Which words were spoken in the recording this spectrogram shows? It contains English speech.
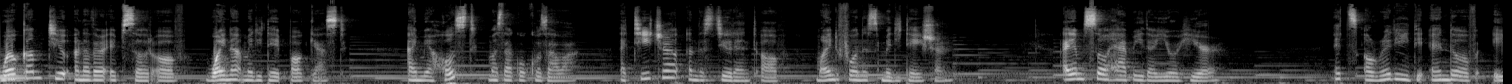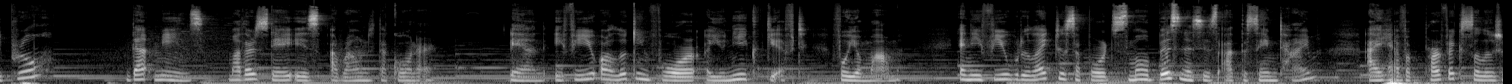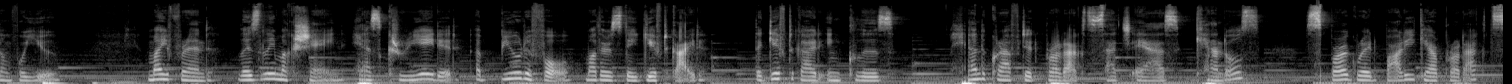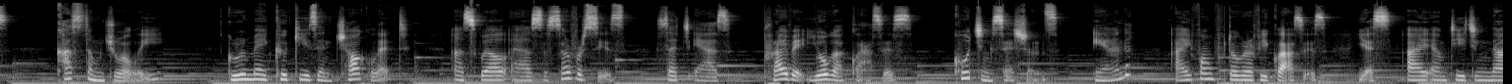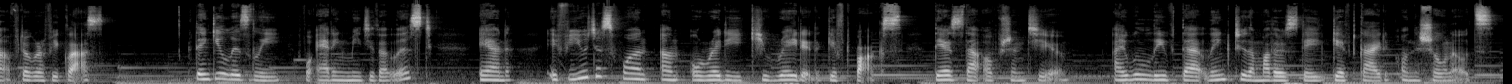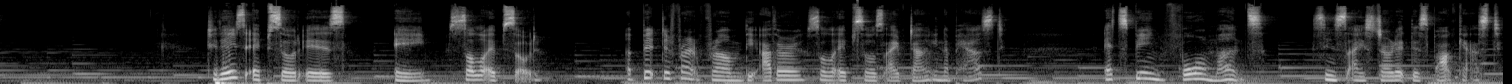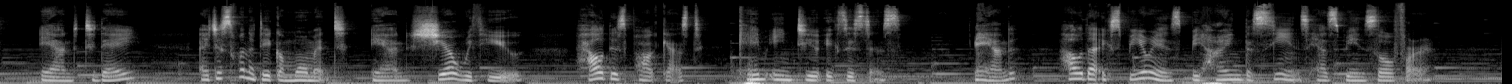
Welcome to another episode of Why Not Meditate podcast. I'm your host, Masako Kozawa, a teacher and a student of mindfulness meditation. I am so happy that you're here. It's already the end of April. That means Mother's Day is around the corner. And if you are looking for a unique gift for your mom, and if you would like to support small businesses at the same time, I have a perfect solution for you. My friend Leslie McShane has created a beautiful Mother's Day gift guide. The gift guide includes handcrafted products such as candles, spa grade body care products, custom jewelry, gourmet cookies and chocolate, as well as services such as private yoga classes coaching sessions, and iPhone photography classes. Yes, I am teaching that photography class. Thank you, Leslie, for adding me to the list. And if you just want an already curated gift box, there's that option too. I will leave that link to the Mother's Day gift guide on the show notes. Today's episode is a solo episode a bit different from the other solo episodes I've done in the past. It's been four months since I started this podcast, and today I just want to take a moment and share with you how this podcast came into existence and how the experience behind the scenes has been so far.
